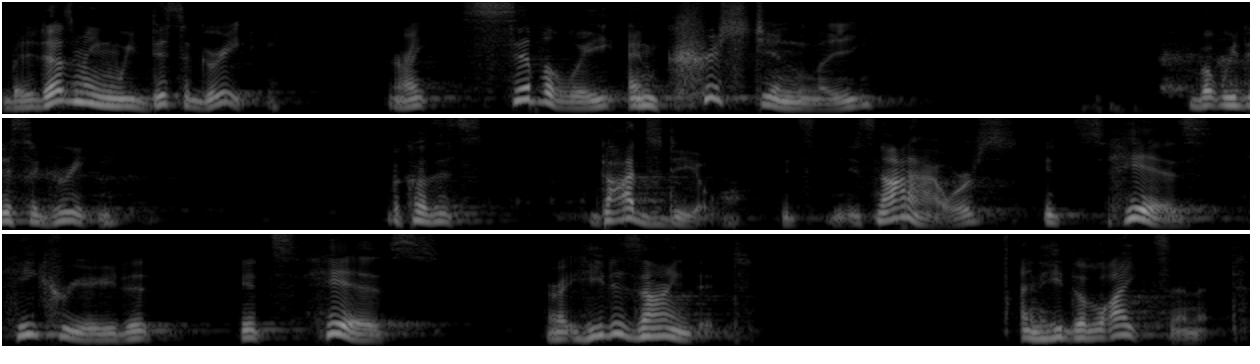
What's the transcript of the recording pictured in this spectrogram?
But it doesn't mean we disagree, right? Civilly and Christianly, but we disagree because it's God's deal. It's, it's not ours, it's His. He created it, it's His. Right? He designed it, and He delights in it.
